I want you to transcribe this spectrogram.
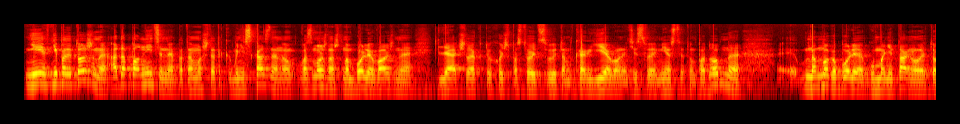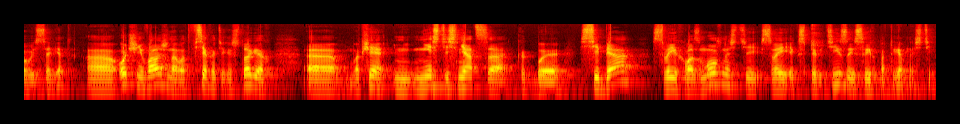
Не, не подытоженная, а дополнительная, потому что это как бы не сказано, но возможно, что оно более важное для человека, который хочет построить свою там карьеру, найти свое место и тому подобное, Э, намного более гуманитарный лайтовый совет. Э, Очень важно вот в всех этих историях э, вообще не стесняться как бы себя, своих возможностей, своей экспертизы и своих потребностей.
